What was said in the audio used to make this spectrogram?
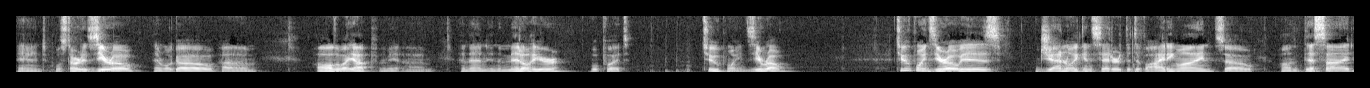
And we'll start at zero and we'll go um, all the way up. I mean, um, and then in the middle here, we'll put 2.0. 2.0 is generally considered the dividing line. So on this side,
